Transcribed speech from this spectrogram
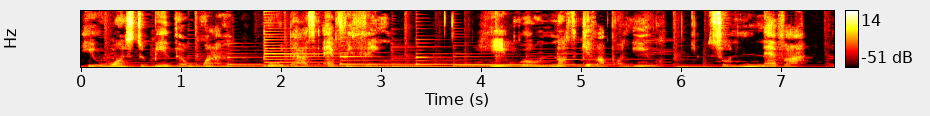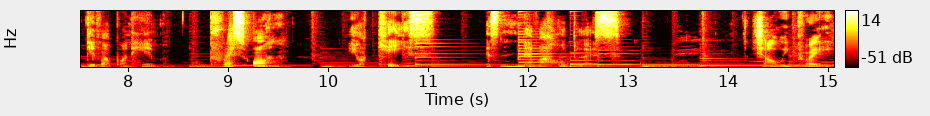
he wants to be the one who does everything. He will not give up on you. So never give up on him. Press on your case is never hopeless. Shall we pray?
